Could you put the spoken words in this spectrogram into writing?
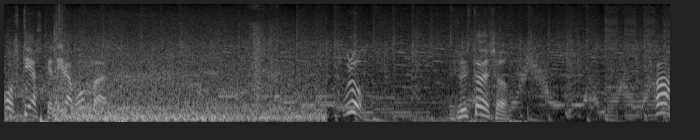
¡Hostias, que tira bombas! ¡Ulo! ¿Has visto eso? ¡Ah!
